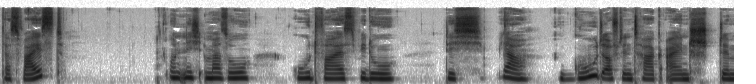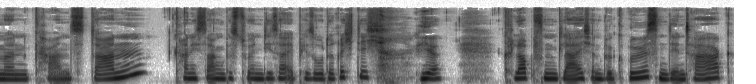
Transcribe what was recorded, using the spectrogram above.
das weißt und nicht immer so gut weißt, wie du dich, ja, gut auf den Tag einstimmen kannst. Dann kann ich sagen, bist du in dieser Episode richtig. Wir klopfen gleich und begrüßen den Tag.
